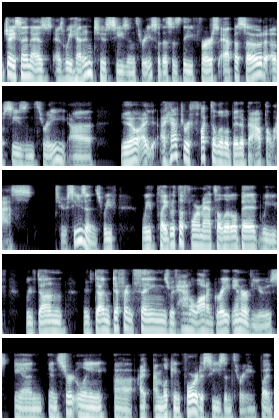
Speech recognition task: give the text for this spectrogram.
Jason, as as we head into season three, so this is the first episode of season three. Uh, you know, I I have to reflect a little bit about the last two seasons. We've we've played with the formats a little bit. We've we've done we've done different things. We've had a lot of great interviews, and and certainly uh, I, I'm looking forward to season three. But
